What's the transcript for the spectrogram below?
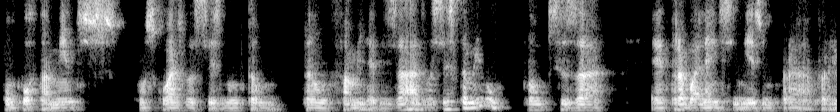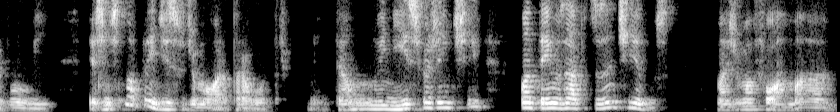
comportamentos com os quais vocês não estão tão familiarizados, vocês também vão, vão precisar é, trabalhar em si mesmo para evoluir. E a gente não aprende isso de uma hora para outra. Então, no início, a gente mantém os hábitos antigos, mas de uma forma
